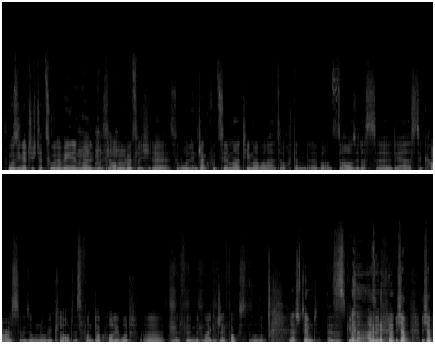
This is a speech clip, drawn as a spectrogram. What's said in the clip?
Das muss ich natürlich dazu erwähnen, weil das auch kürzlich äh, sowohl in Junkfood Cinema Thema war, als auch dann äh, bei uns zu Hause, dass äh, der erste Cars sowieso nur geklaut ist von Doc Hollywood, äh, der Film mit Michael J. Fox. Also, ja, stimmt. Es ist genau, also ich habe ich hab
